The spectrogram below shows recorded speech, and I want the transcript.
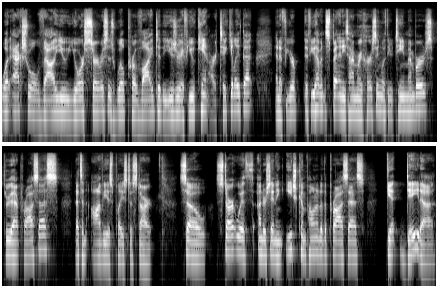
what actual value your services will provide to the user if you can't articulate that and if you're if you haven't spent any time rehearsing with your team members through that process that's an obvious place to start so start with understanding each component of the process get data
